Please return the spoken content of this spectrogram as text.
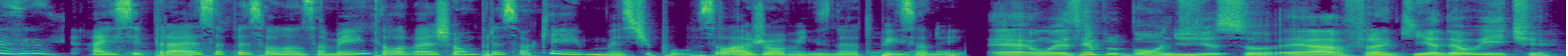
aí se pra essa pessoa é lançamento, ela vai achar um preço ok, mas tipo, sei lá, jovens, né, eu tô pensando aí. É, um exemplo bom disso é a franquia The Witcher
